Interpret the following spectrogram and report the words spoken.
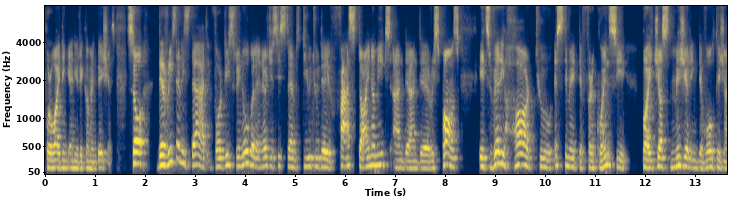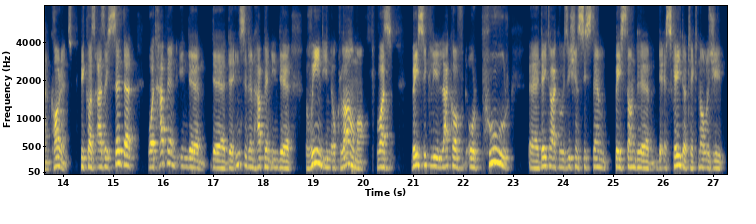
providing any recommendations. So the reason is that for these renewable energy systems, due to the fast dynamics and, and the response, it's very hard to estimate the frequency by just measuring the voltage and currents. Because as I said that what happened in the, the, the incident happened in the wind in Oklahoma was basically lack of or poor uh, data acquisition system based on the, the SCADA technology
